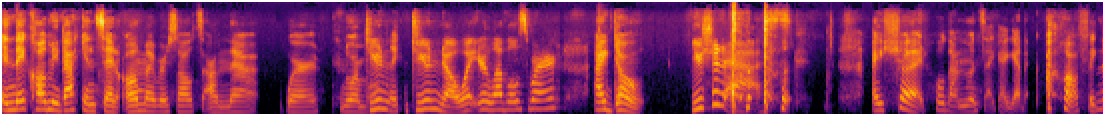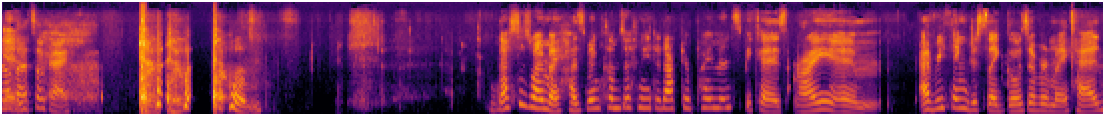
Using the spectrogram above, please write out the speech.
and they called me back and said all my results on that were normal. Do you like do you know what your levels were? I don't. You should ask. I should. Hold on one sec. I gotta cough again. no, that's okay. this is why my husband comes with me to doctor appointments because I am everything just like goes over my head.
